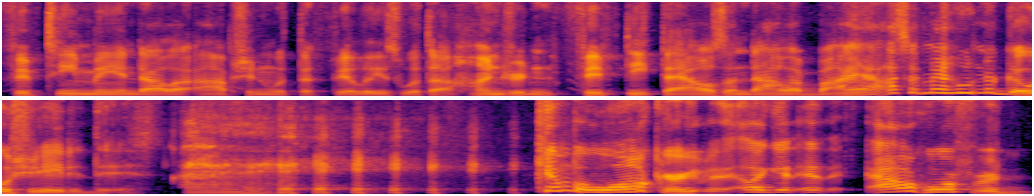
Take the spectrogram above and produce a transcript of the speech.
fifteen million dollar option with the Phillies with a hundred and fifty thousand dollar buyout. I said, man, who negotiated this? Kemba Walker, like Al Horford.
